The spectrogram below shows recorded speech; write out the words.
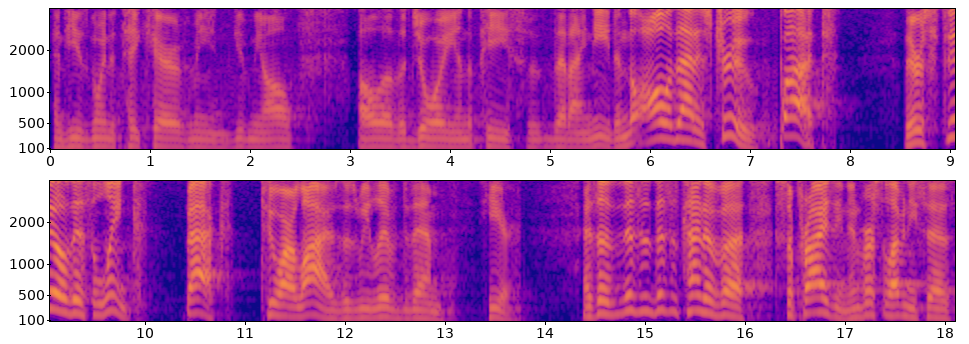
and He is going to take care of me and give me all, all of the joy and the peace that I need. And the, all of that is true, but there is still this link back to our lives as we lived them here. And so this is, this is kind of uh, surprising. In verse 11, he says,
